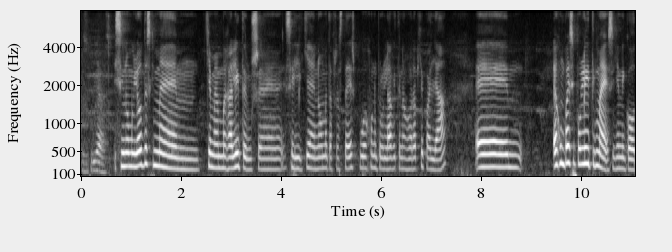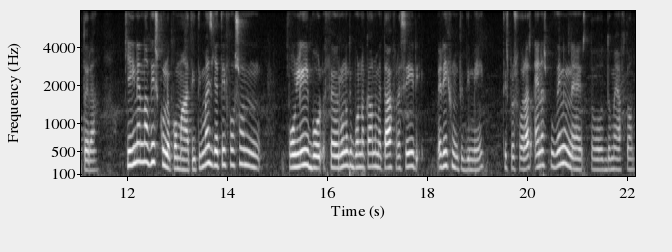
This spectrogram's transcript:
της δουλειάς; Συνομιλώντας και με, και με μεγαλύτερους ε, σε ηλικία ενώ μεταφραστές που έχουν προλάβει την αγορά πιο παλιά, ε, έχουν πέσει πολύ οι τιμές γενικότερα. Και είναι ένα δύσκολο κομμάτι οι τιμές, γιατί εφόσον πολλοί θεωρούν ότι μπορούν να κάνουν μετάφραση, ρίχνουν την τιμή της προσφοράς. Ένας που δεν είναι στον τομέα αυτόν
